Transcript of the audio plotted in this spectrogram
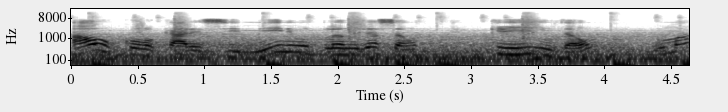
ao colocar esse mínimo plano de ação, crie então uma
